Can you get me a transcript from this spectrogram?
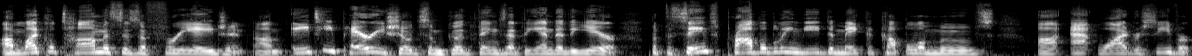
Uh, Michael Thomas is a free agent. Um, A.T. Perry showed some good things at the end of the year, but the Saints probably need to make a couple of moves uh, at wide receiver.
